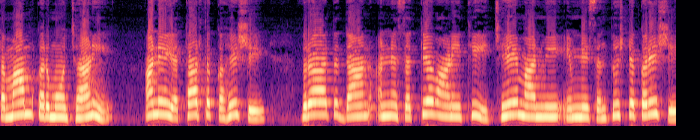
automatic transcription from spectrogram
તમામ કર્મો જાણી અને યથાર્થ કહે છે, વ્રત, દાન અને સત્યવાણીથી જે માનવી એમને સંતુષ્ટ કરે છે,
